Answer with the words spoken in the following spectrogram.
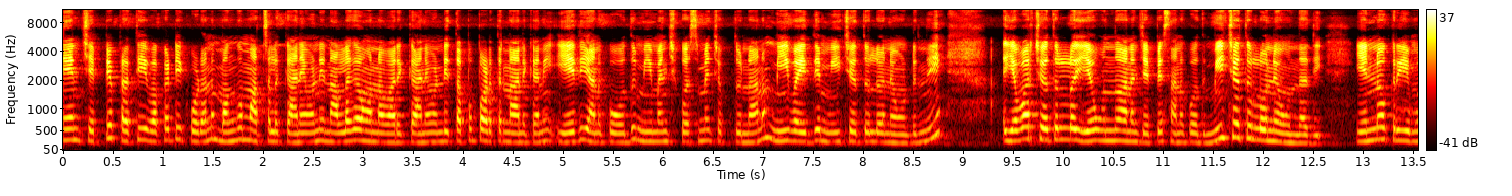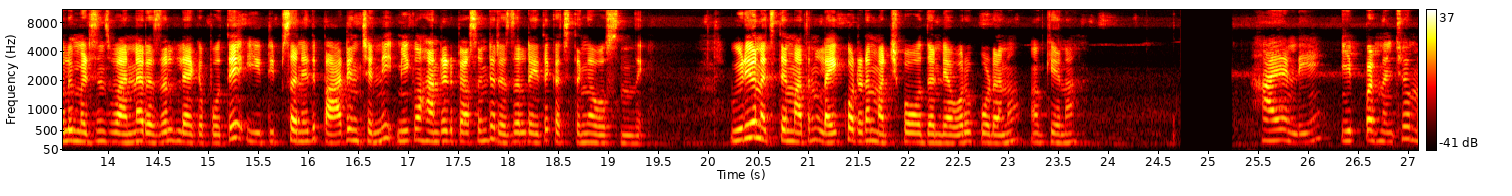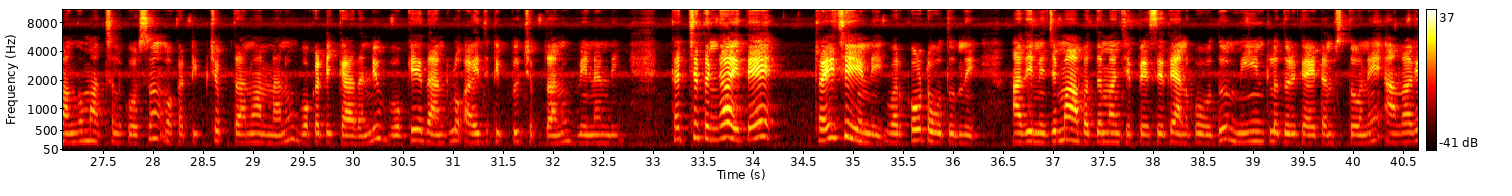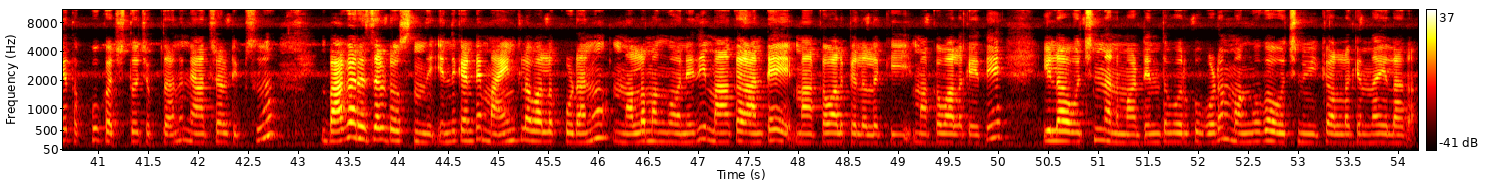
నేను చెప్పే ప్రతి ఒక్కటి కూడాను మంగు మచ్చలకు కానివ్వండి నల్లగా ఉన్న వారికి కానివ్వండి తప్పు పడుతున్నాను కానీ ఏది అనుకోవద్దు. మీ మంచి కోసమే చెప్తున్నాను. మీ వైద్యం మీ చేతుల్లోనే ఉంటుంది. ఎవరి చేతుల్లో ఏ ఉందో అని చెప్పేసి అనుకోవద్దు. మీ చేతుల్లోనే ఉంది అది ఎన్నో క్రీములు మెడిసిన్స్ వాడినా రిజల్ట్ లేకపోతే ఈ టిప్స్ అనేది పాటించండి. మీకు హండ్రెడ్ పర్సెంట్ రిజల్ట్ అయితే ఖచ్చితంగా వస్తుంది. వీడియో నచ్చితే మాత్రం లైక్ కొట్టడం మర్చిపోవద్దండి ఎవరు కూడాను. ఓకేనా? హాయ్ అండి. ఇప్పటి నుంచో మంగు మచ్చల కోసం ఒక టిప్ చెప్తాను అన్నాను. ఒకటి కాదండి ఒకే దాంట్లో ఐదు టిప్పులు చెప్తాను. వినండి. ఖచ్చితంగా అయితే ట్రై చేయండి. వర్కౌట్ అవుతుంది. అది నిజమా అబద్ధం అని చెప్పేసి అయితే అనుకోవద్దు. మీ ఇంట్లో దొరికే ఐటమ్స్తోనే అలాగే తక్కువ ఖర్చుతో చెప్తాను. న్యాచురల్ టిప్స్ బాగా రిజల్ట్ వస్తుంది. ఎందుకంటే మా ఇంట్లో వాళ్ళకు కూడాను నల్ల మంగు అనేది మాక అంటే మా అక్క వాళ్ళ పిల్లలకి మా అక్క వాళ్ళకైతే ఇలా వచ్చిందనమాట ఇంతవరకు కూడా మంగుగా వచ్చినవి కళ్ళ కింద ఇలాగా.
